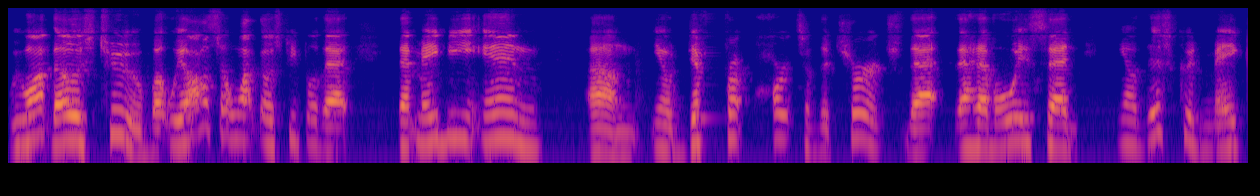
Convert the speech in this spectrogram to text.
We want those too, but we also want those people that that may be in um, you know different parts of the church that that have always said, you know, this could make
